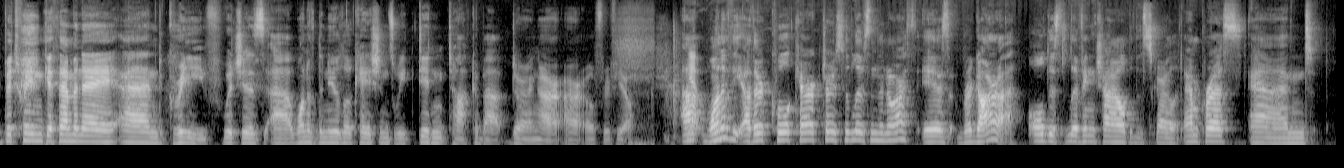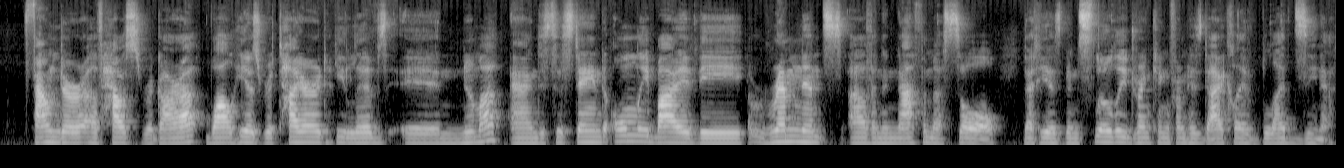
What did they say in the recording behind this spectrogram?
between Gethsemane and Grieve, which is uh, one of the new locations we didn't talk about during our, our overview. Uh, yep. One of the other cool characters who lives in the north is Ragara, oldest living child of the Scarlet Empress and founder of House Ragara. While he is retired, he lives in Numa and is sustained only by the remnants of an anathema soul that he has been slowly drinking from his Diaclave Blood Zenith.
